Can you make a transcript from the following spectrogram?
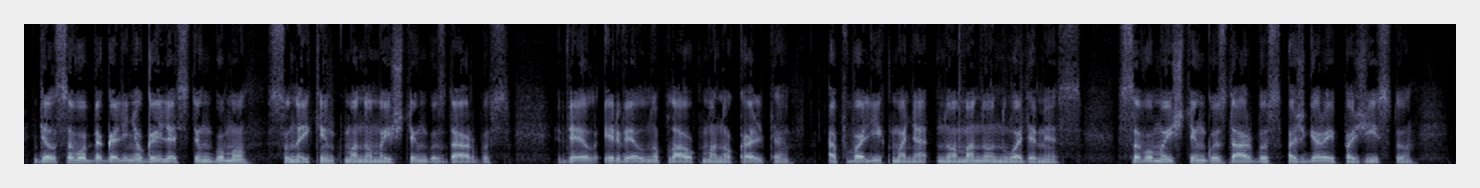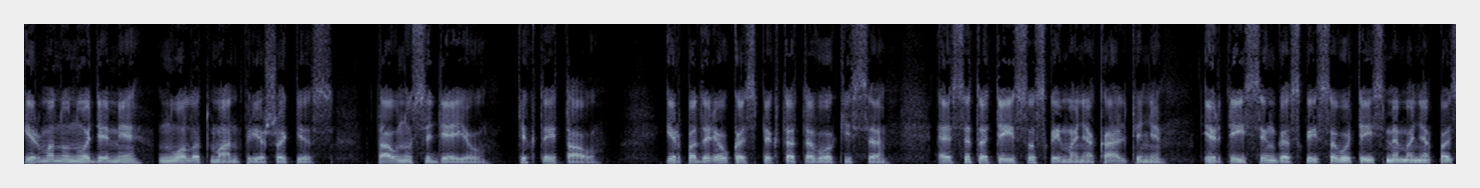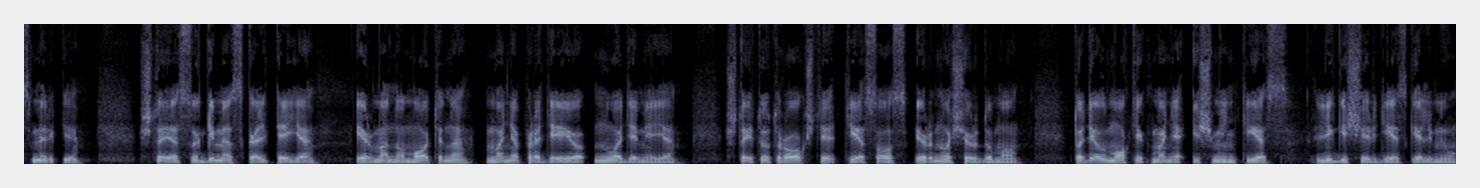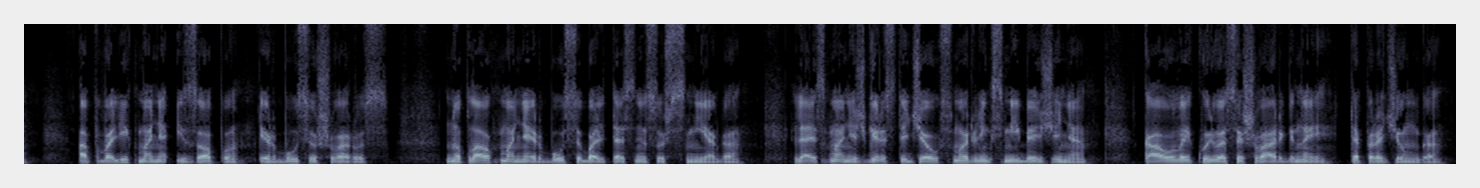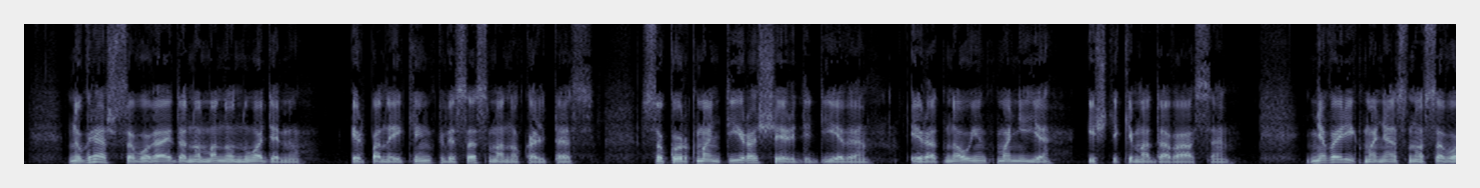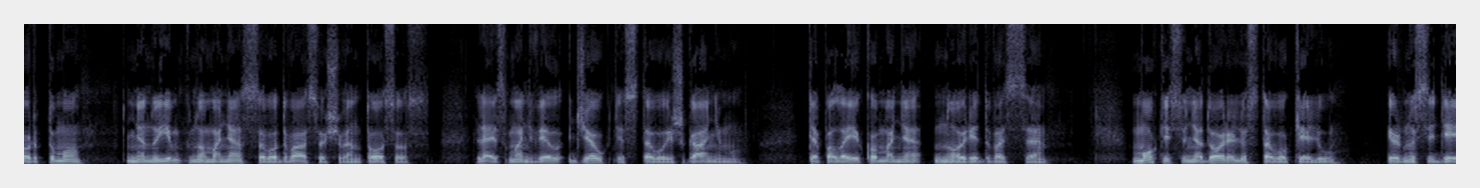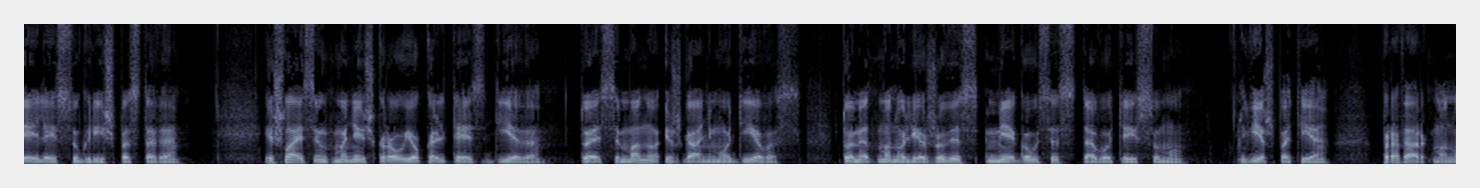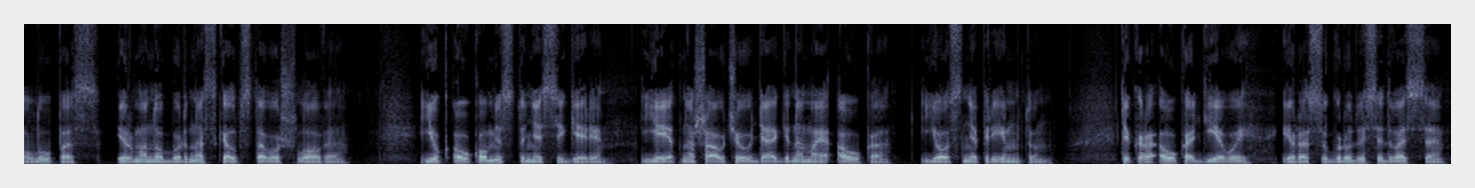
dėl savo begalinio gailestingumo, sunaikink mano maištingus darbus, vėl ir vėl nuplauk mano kaltę, apvalyk mane nuo mano nuodėmės Savo maištingus darbus aš gerai pažįstu ir mano nuodėmė nuolat man prieš akis. Tau nusidėjau, tik tai tau. Ir padariau, kas pikta tavo akise. Esi ta teisus, kai mane kaltini, ir teisingas, kai savo teisme mane pasmerki. Štai esu gimęs kaltėje ir mano motina mane pradėjo nuodėmėje. Štai tu trokšti tiesos ir nuoširdumo Todėl mokyk mane išminties lygi širdies gelmių, apvalyk mane įzopu ir būsiu švarus, nuplauk mane ir būsiu baltesnis už sniegą, leisk man išgirsti džiaugsmo ir linksmybės žinę, kaulai, kuriuos išvarginai, te pradžiunga. Nugręž savo veidą nuo mano nuodėmių ir panaikink visas mano kaltes. Sukurk man tyrą širdį Dievę ir atnaujink manyje ištikimą davasę. Nevaryk manęs nuo savo artumo, nenuimk nuo manęs savo dvasio šventosios, leis man vėl džiaugtis tavo išganimu, te palaiko mane nori dvasia. Mokysiu nedorelius tavo kelių ir nusidėjėliai sugrįž pas tave. Išlaisvink mane iš kraujo kalties, Dieve, tu esi mano išganimo Dievas, tuomet mano liežuvis mėgausis tavo teisumu. Viešpatie, praverk mano lūpas ir mano burnas kelbs tavo šlovę. Juk aukomis tu nesigeri, jei atnašaučiau deginamąją auką, jos nepriimtum. Tikra auka Dievui yra sugrūdusi dvasia,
